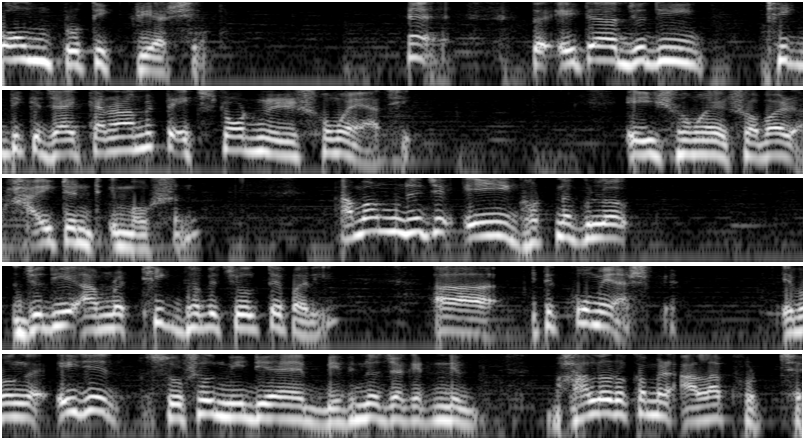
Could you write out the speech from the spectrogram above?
কম প্রতিক্রিয়াশীল। হ্যাঁ তো এটা যদি ঠিক দিকে যায়, কারণ আমরা একটা এক্সট্রাঅর্ডিনারি সময় আছি। এই সময়ে সবার হাইটেন্ড ইমোশন আমার মনে হয় যে এই ঘটনাগুলো যদি আমরা ঠিকভাবে চলতে পারি এটা কমে আসবে। এবং এই যে সোশ্যাল মিডিয়ায় বিভিন্ন জায়গায় নিয়ে ভালো রকমের আলাপ হচ্ছে,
